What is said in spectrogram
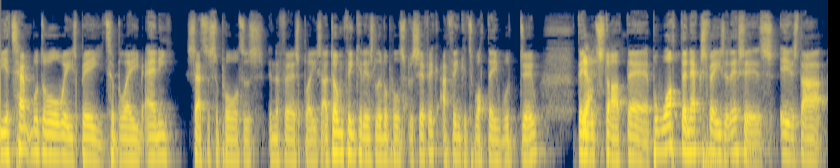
the attempt would always be to blame any set of supporters in the first place. I don't think it is Liverpool specific. I think it's what they would do. They yeah. would start there. But what the next phase of this is, is that,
